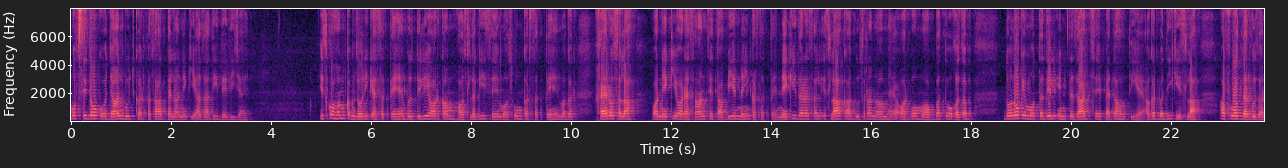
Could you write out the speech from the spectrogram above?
مفسدوں کو جان بوجھ کر فساد پھیلانے کی آزادی دے دی جائے۔ اس کو ہم کمزوری کہہ سکتے ہیں، بزدلی اور کم حوصلگی سے موسوم کر سکتے ہیں، مگر خیر و صلاح اور نیکی اور احسان سے تعبیر نہیں کر سکتے۔ نیکی دراصل اصلاح کا دوسرا نام ہے اور وہ محبت و غضب دونوں کے معتدل امتزاج سے پیدا ہوتی ہے۔ اگر بدی کی اصلاح افو درگزر،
